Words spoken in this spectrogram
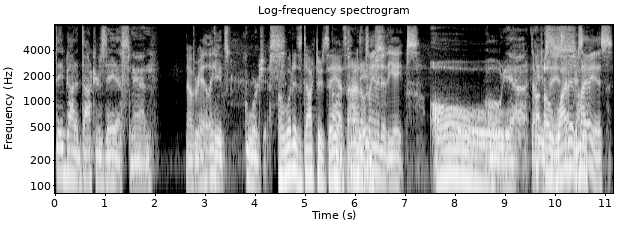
They've got a Dr. Zaius, man. Oh, really. It's gorgeous. Or what is Dr. Zaius? Um, I don't Planet of the Apes. Oh. Oh yeah. Dr. Uh-oh, Zaius, why Dr. did my- Zaius.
